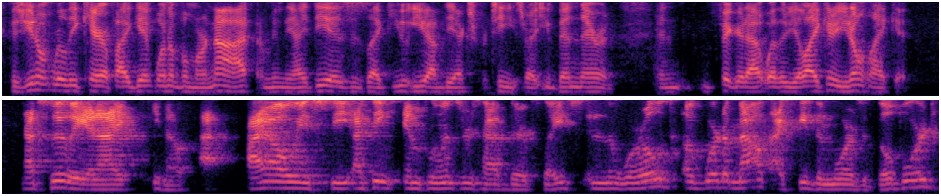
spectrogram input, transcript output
because you don't really care if I get one of them or not. I mean, the idea is is like you you have the expertise, right? You've been there and and figured out whether you like it or you don't like it. Absolutely, and I you know. I, I always see, I think influencers have their place in the world of word of mouth. I see them more as a billboard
